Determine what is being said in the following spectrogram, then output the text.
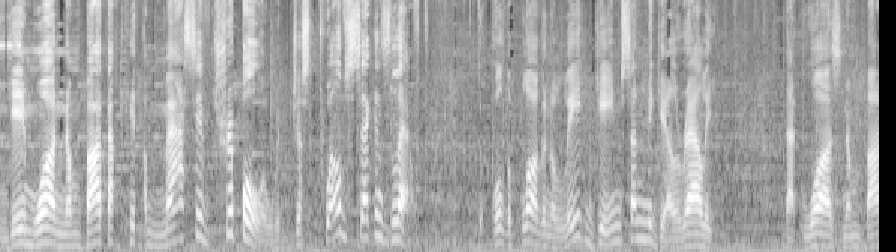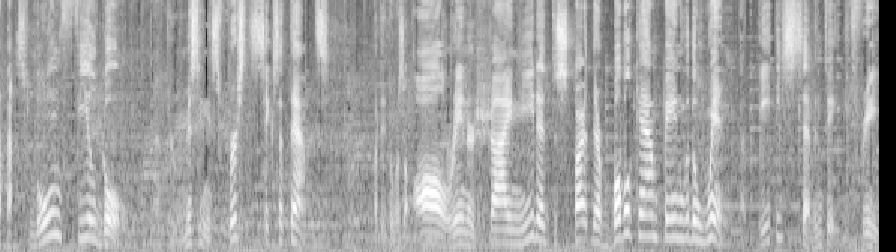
In game one, Nambatac hit a massive triple with just 12 seconds left to pull the plug on a late-game San Miguel rally. That was Nambatac's lone field goal after missing his first six attempts. But it was all Rain or Shine needed to start their bubble campaign with a win at 87 to 83.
